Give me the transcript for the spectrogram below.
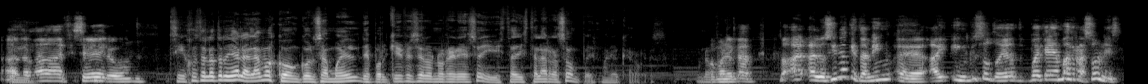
Ah, nada, F0. Sí, justo el otro día le hablamos con, con Samuel de por qué F0 no regresa. Y está, ahí está la razón, pues, Mario Kart. pues. No, alucina que también eh, hay, incluso todavía puede que haya más razones.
